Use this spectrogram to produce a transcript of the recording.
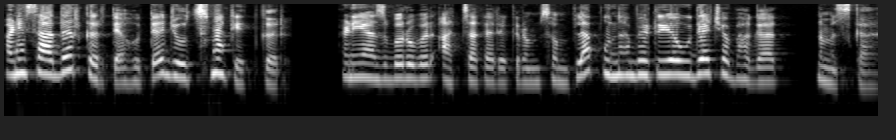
आणि सादरकर्त्या होत्या ज्योत्स्ना केतकर. आणि याचबरोबर आजचा कार्यक्रम संपला. पुन्हा भेटूया उद्याच्या भागात. नमस्कार.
